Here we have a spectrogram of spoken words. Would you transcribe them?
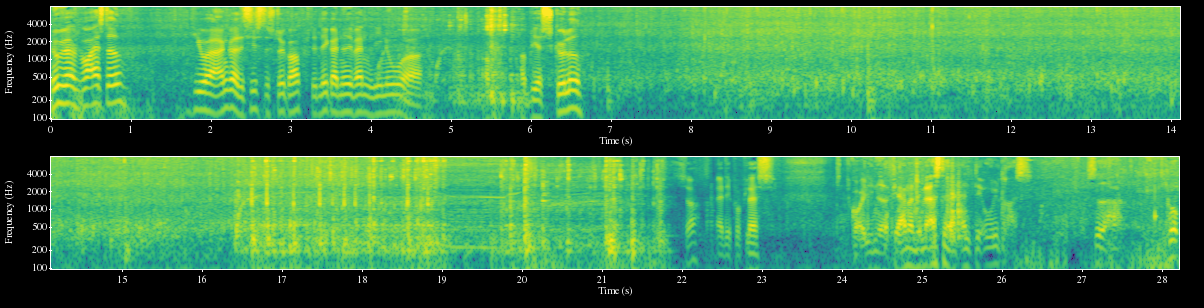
nu er vi i hvert fald på vej afsted. Hiver ankeret det sidste stykke op. Det ligger nede i vandet lige nu og, og, og bliver skyllet. Så er det på plads. Så går jeg lige ned og fjerner det værste af alt det ålgræs, der sidder her på.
